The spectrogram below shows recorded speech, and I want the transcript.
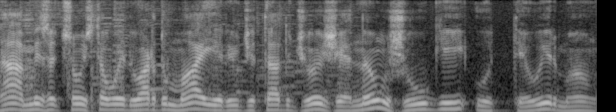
Na mesa de som está o Eduardo Maier e o ditado de hoje é: Não julgue o teu irmão.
